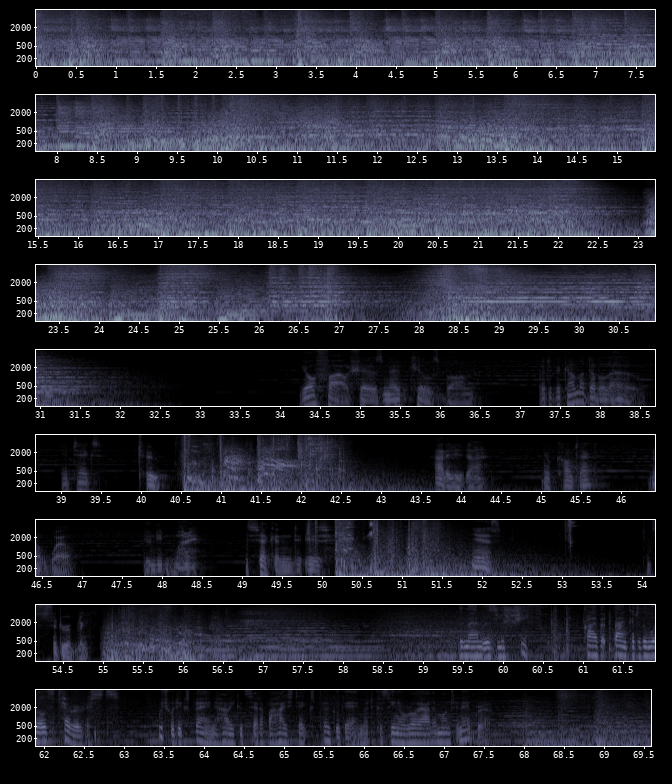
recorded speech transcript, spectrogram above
Your file shows no kills bond. But to become a double O, it takes Two. How did he die? Your contact? Not well. You needn't worry. The second is. Yes. Considerably. The man was Le Chiffre, private banker to the world's terrorists. Which would explain how he could set up a high-stakes poker game at Casino Royale in Montenegro.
